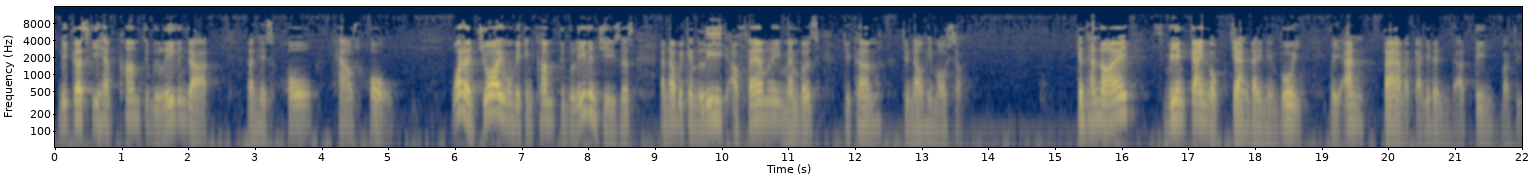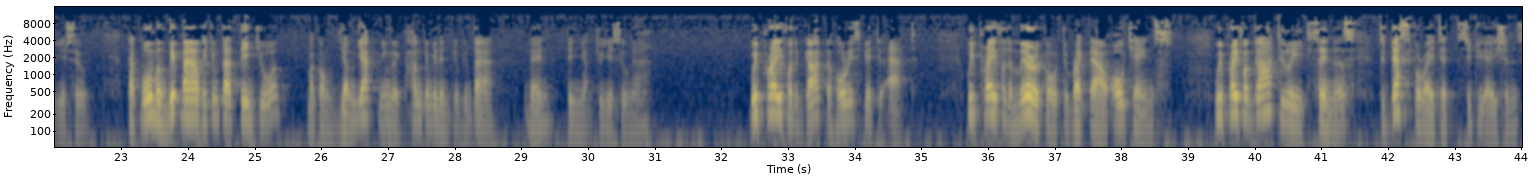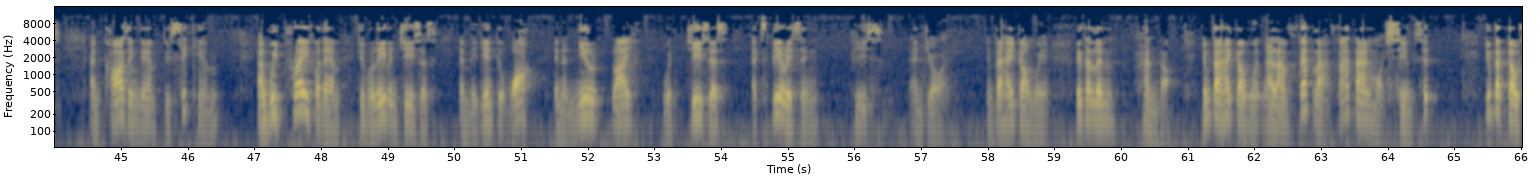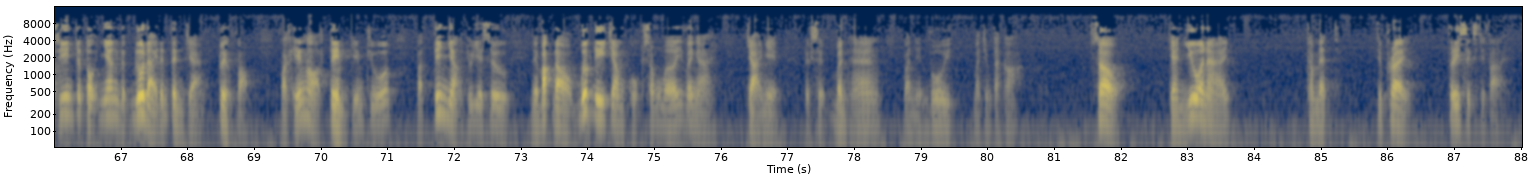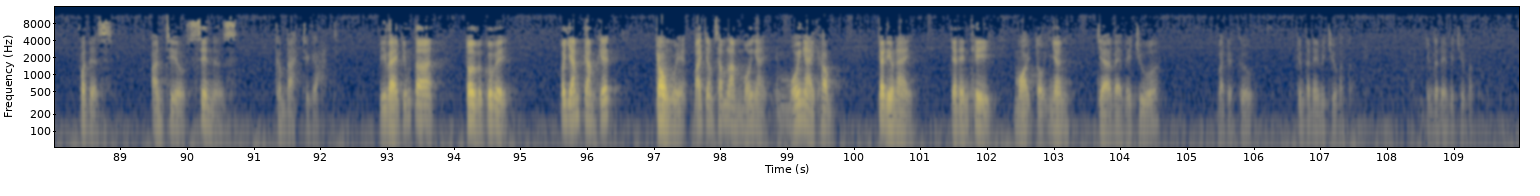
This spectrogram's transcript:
because he had come to believe in God and his whole household. What a joy when we can come to believe in Jesus and that we can lead our family members to come to know him also. Kinh Thánh nói, viên cai ngục tràn đầy niềm vui vì anh, ta và cả gia đình đã tin vào Chúa Giêsu. Thật vui mừng biết bao khi chúng ta tin Chúa mà còn dẫn dắt những người thân trong gia đình của chúng ta đến tin nhận Chúa Giêsu nữa. We pray for the God, the Holy Spirit to act. We pray for the miracle to break down all chains. We pray for God to lead sinners to desperate situations and causing them to seek Him. And we pray for them to believe in Jesus and begin to walk in a new life with Jesus, experiencing peace and joy. Chúng ta hãy cầu nguyện Đức Thánh Linh hành động. Chúng ta hãy cầu nguyện Ngài làm phép lạ phá tan mọi xiềng xích. Chúng ta cầu xin cho tội nhân được đưa đẩy đến tình trạng tuyệt vọng và khiến họ tìm kiếm Chúa và tin nhận Chúa Giêsu để bắt đầu bước đi trong cuộc sống mới với Ngài, trải nghiệm được sự bình an và niềm vui mà chúng ta có. So, can you and I commit to pray 365 for this until sinners come back to God? Vì vậy chúng ta, tôi và quý vị, có dám cam kết cầu nguyện 365 mỗi ngày, mỗi ngày không? Cho điều này, cho đến khi mọi tội nhân trở về với Chúa và được cứu. Chúng ta đến với Chúa và cầu nguyện. Chúng ta đến với Chúa và cầu nguyện.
